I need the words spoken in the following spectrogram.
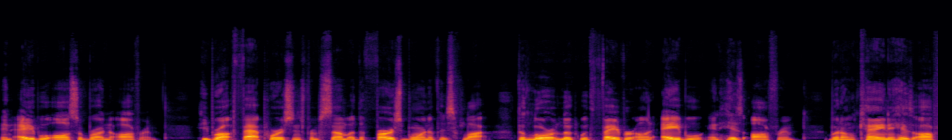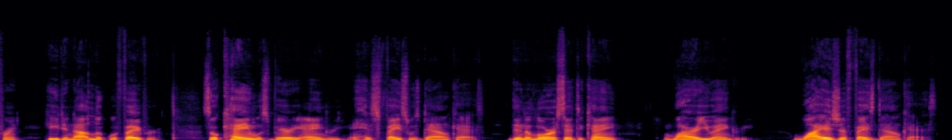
and Abel also brought an offering. He brought fat portions from some of the firstborn of his flock. The Lord looked with favor on Abel and his offering, but on Cain and his offering, he did not look with favor. So Cain was very angry, and his face was downcast. Then the Lord said to Cain, Why are you angry? Why is your face downcast?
